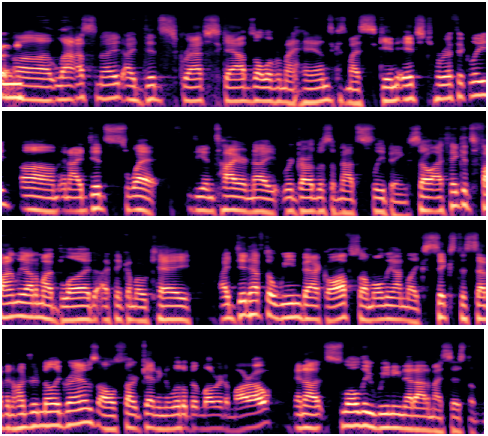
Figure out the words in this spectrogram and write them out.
anymore. Uh, last night I did scratch scabs all over my hands because my skin itched horrifically, um, and I did sweat the entire night, regardless of not sleeping. So I think it's finally out of my blood. I think I'm okay. I did have to wean back off, so I'm only on like six to seven hundred milligrams. I'll start getting a little bit lower tomorrow, and uh, slowly weaning that out of my system.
